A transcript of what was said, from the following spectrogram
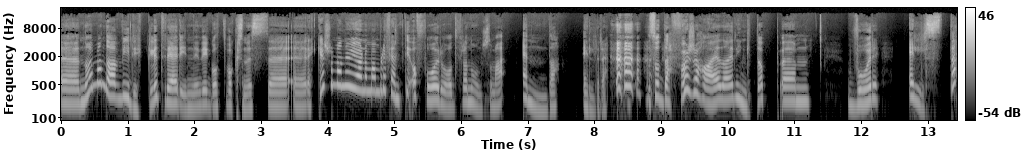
når man da virkelig trer inn i de godt voksnes eh, rekker, som man jo gjør når man blir 50, og får råd fra noen som er enda eldre. så derfor så har jeg da ringt opp um, vår eldste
